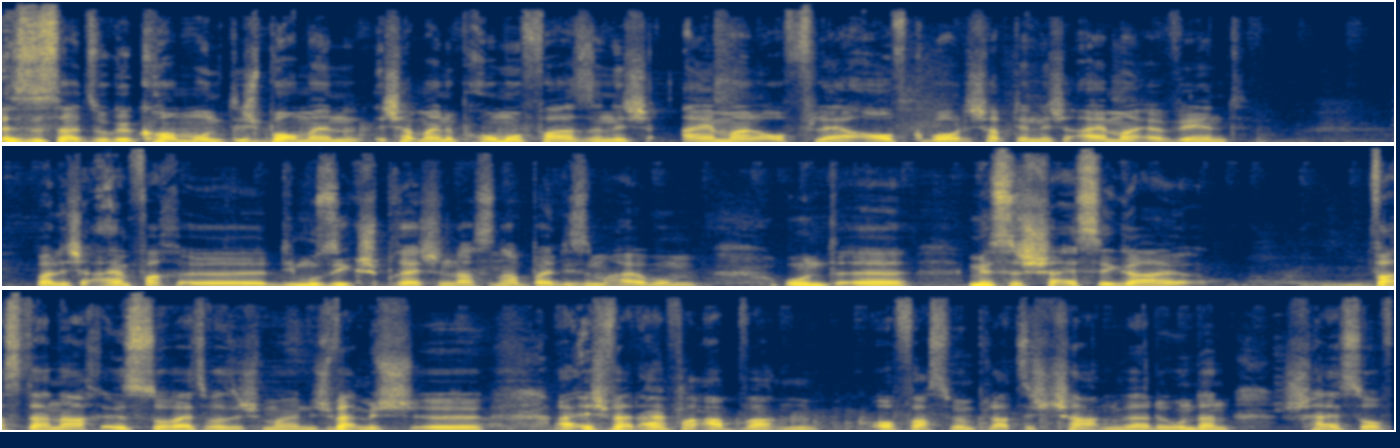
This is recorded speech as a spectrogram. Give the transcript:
Es ist halt so gekommen und ich baue mein, ich habe meine Promophase nicht einmal auf Flair aufgebaut. Ich habe den nicht einmal erwähnt, weil ich einfach äh, die Musik sprechen lassen habe bei diesem Album und äh, mir ist es scheißegal, was danach ist, so weißt du, was ich meine. Ich werde mich, äh, ich werde einfach abwarten, auf was für einen Platz ich charten werde und dann scheiß auf.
